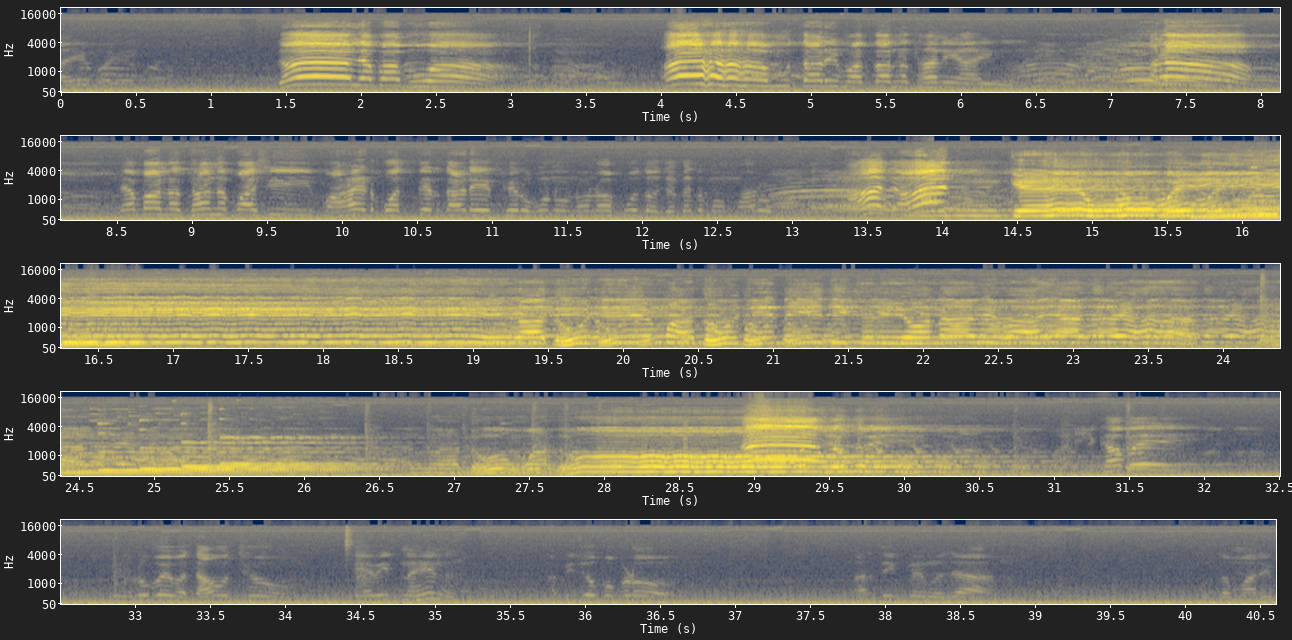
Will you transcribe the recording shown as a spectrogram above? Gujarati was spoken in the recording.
શિકોતર આઈ. ભાઈ જા લે બાબુઆ નો નાખું તો જગતમાં મારું. આજ આજ. દીકરીઓના વિવાહ યાદ રહ્યા.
